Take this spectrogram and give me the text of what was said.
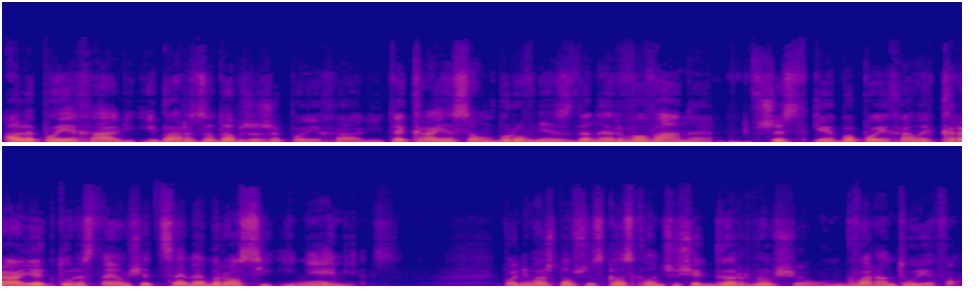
Ale pojechali i bardzo dobrze, że pojechali. Te kraje są równie zdenerwowane, wszystkie, bo pojechały kraje, które stają się celem Rosji i Niemiec. Ponieważ to wszystko skończy się Gerrusią, gwarantuję wam.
